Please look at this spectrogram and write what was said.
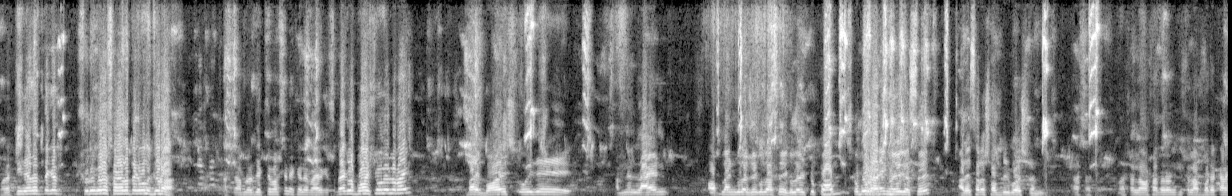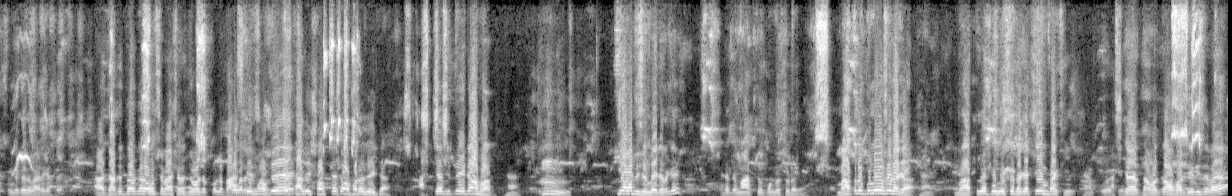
মানে তিন হাজার থেকে শুরু করে ছয় হাজার টাকা মতো জোড়া। আচ্ছা আপনারা দেখতে পাচ্ছেন এখানে বাইরের কাছে ভাই এগুলো বয়স কেমন হলো ভাই? ভাই বয়স ওই যে আপনার লাইন অফলাইনগুলো যেগুলো আছে এগুলো একটু কম। তবুও রানিং হয়ে গেছে। আর এছাড়া সবটির বয়স রানিং আচ্ছা আচ্ছা। মাশাআল্লাহ অসাধারণ কিছু কালেকশন বাইরের কাছে। আর যাদের দরকার অবশ্যই ভাইয়ের সাথে যোগাযোগ করলে বাংলাদেশের মধ্যে খালি সবচেয়ে অফার হলো এটা আজকের ভিতরে এটা অফার হ্যাঁ। হুম। কি অফার দিচ্ছেন ভাই এটা থেকে এটাতে মাত্র পনেরোশো টাকা। মাত্র পনেরোশো টাকা? হ্যাঁ। মাত্র পনেরোশো টাকা টেম পাখি। হ্যাঁ আজকে আর ধামাকা অফার দিয়ে দিছে ভাইয়া।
